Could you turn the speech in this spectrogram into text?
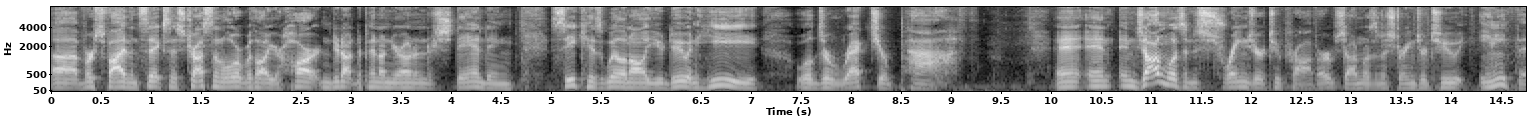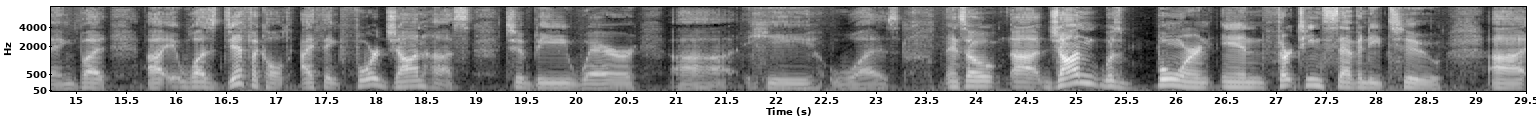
uh, verse 5 and 6 says, Trust in the Lord with all your heart and do not depend on your own understanding. Seek his will in all you do, and he will direct your path. And, and and John wasn't a stranger to Proverbs. John wasn't a stranger to anything, but uh, it was difficult, I think, for John Huss to be where uh, he was. And so uh, John was born in 1372 uh,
